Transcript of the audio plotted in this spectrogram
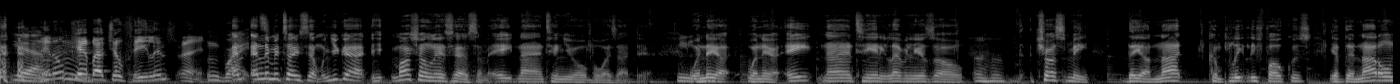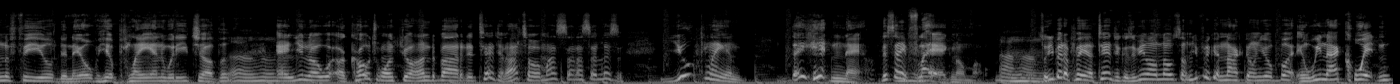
Yeah. They don't care about your feelings, right? right. And, and let me tell you something. When you got Marshawn Lynch has some eight, nine, ten year old boys out there. When they are when they're eight, nine, 10, 11 years old, th- trust me, they are not completely focused. If they're not on the field, then they over here playing with each other. Uh-huh. And you know? A coach wants your undivided attention. I told my son, I said, listen, you playing. They hitting now. This ain't flag no more. Uh-huh. So you better pay attention because if you don't know something, you freaking knocked on your butt, and we not quitting.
